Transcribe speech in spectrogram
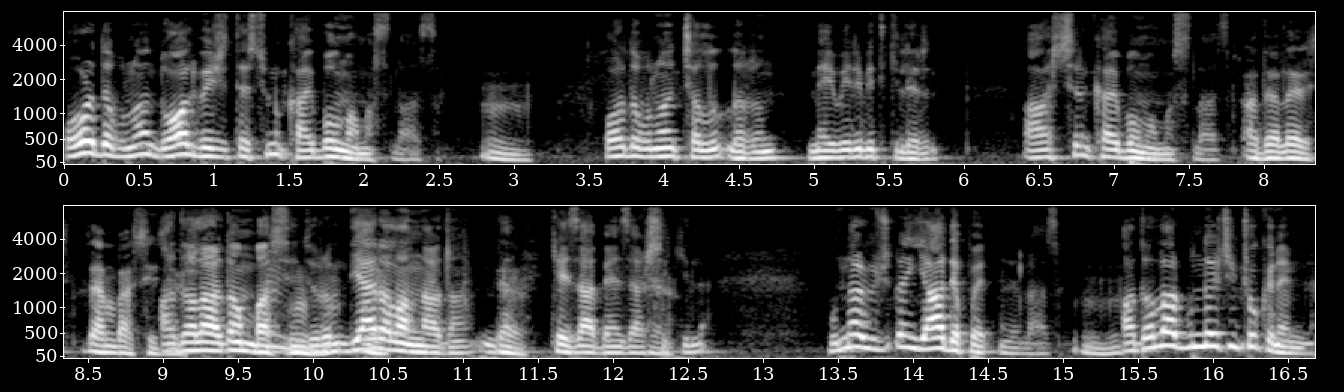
orada bulunan doğal vejetasyonun kaybolmaması lazım. Hı. Orada bulunan çalıların, meyveli bitkilerin, ağaçların kaybolmaması lazım. Adalardan bahsediyoruz. Adalardan bahsediyorum. Diğer alanlardan da Evet. keza benzer şekilde. Bunlar vücutlarına yağ depo etmeleri lazım. Adalar bunlar için çok önemli.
